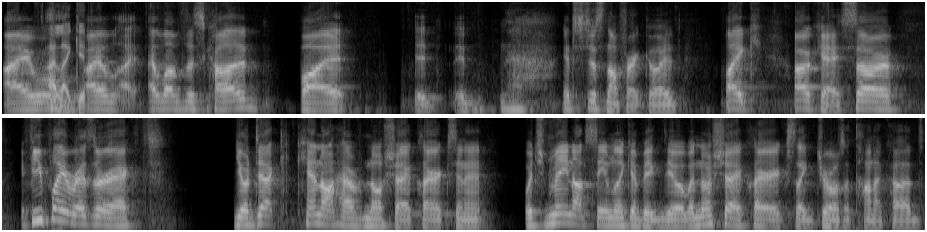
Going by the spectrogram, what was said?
I I like it. I, I I love this card, but it it it's just not very good. Like okay, so if you play Resurrect, your deck cannot have no Northshire Clerics in it, which may not seem like a big deal, but no Northshire Clerics like draws a ton of cards.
